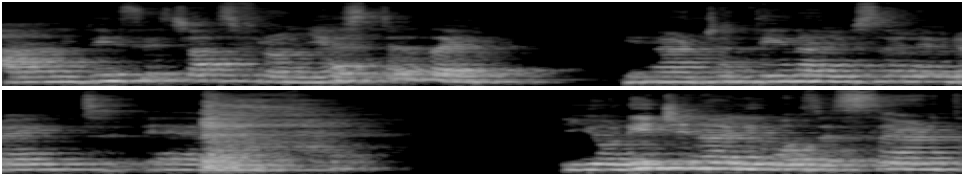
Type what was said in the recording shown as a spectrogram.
And this is just from yesterday. In Argentina, you celebrate. Uh, originally was the third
